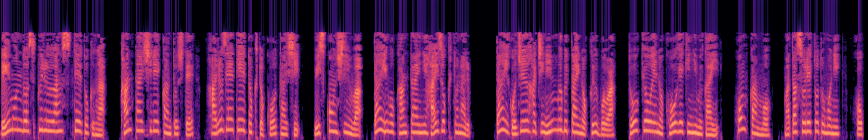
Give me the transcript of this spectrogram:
レーモンド・スプルーアンス提督が艦隊司令官としてハルゼー提督と交代し、ウィスコンシンは第5艦隊に配属となる。第58任務部隊の空母は東京への攻撃に向かい、本艦もまたそれとともに北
